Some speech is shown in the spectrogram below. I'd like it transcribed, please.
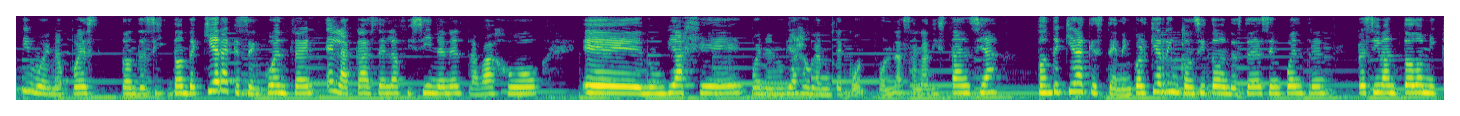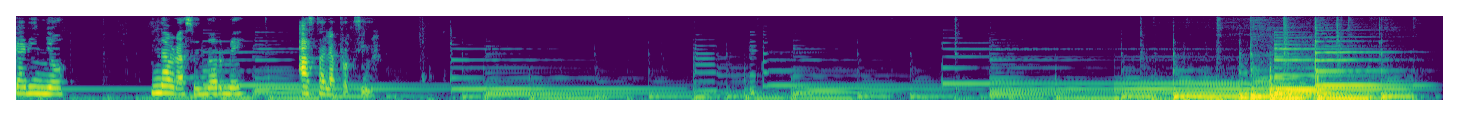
Y bueno, pues donde, donde quiera que se encuentren, en la casa, en la oficina, en el trabajo, en un viaje, bueno, en un viaje obviamente con, con la sana distancia, donde quiera que estén, en cualquier rinconcito donde ustedes se encuentren, reciban todo mi cariño. Un abrazo enorme. Hasta la próxima.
